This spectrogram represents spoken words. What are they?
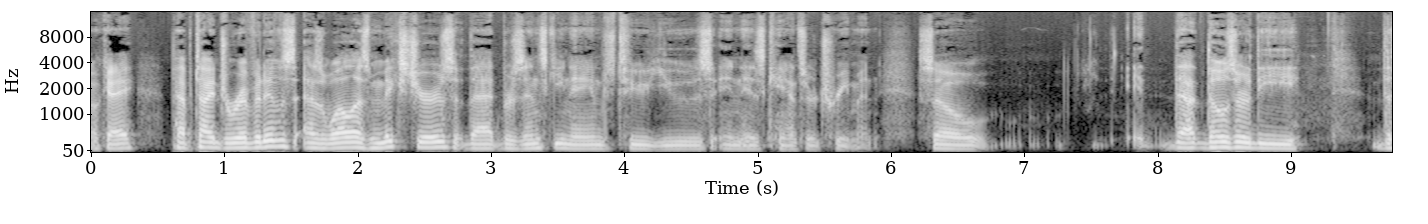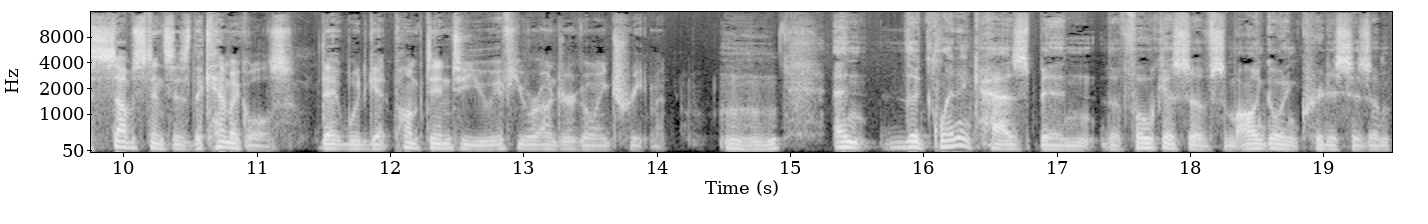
Okay, peptide derivatives as well as mixtures that Burzynski named to use in his cancer treatment. So that those are the the substances, the chemicals that would get pumped into you if you were undergoing treatment. hmm And the clinic has been the focus of some ongoing criticism,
